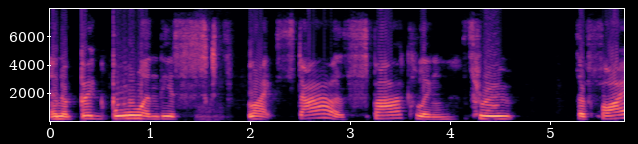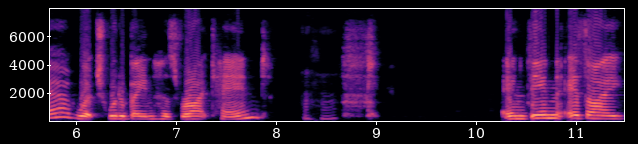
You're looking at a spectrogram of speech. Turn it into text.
in a big ball, and there's like stars sparkling through the fire, which would have been his right hand. Mm-hmm. And then as I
